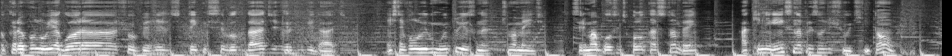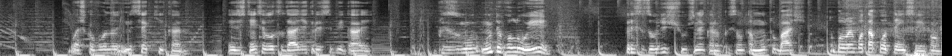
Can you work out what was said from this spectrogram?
Eu quero evoluir agora, deixa eu ver, resistência, velocidade e agressividade. A gente tem evoluído muito isso, né, ultimamente. Seria uma boa se a gente colocasse também. Aqui ninguém ensina precisão de chute, então... Eu acho que eu vou nesse aqui, cara. Resistência, velocidade e agressividade. Preciso muito evoluir precisão de chute, né, cara? A precisão tá muito baixa. Então, o problema é botar potência aí, vamos.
